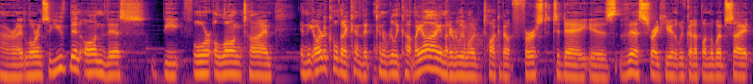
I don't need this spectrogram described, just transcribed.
All right, Lauren. So you've been on this beat for a long time, and the article that I kind of that kind of really caught my eye and that I really wanted to talk about first today is this right here that we've got up on the website.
